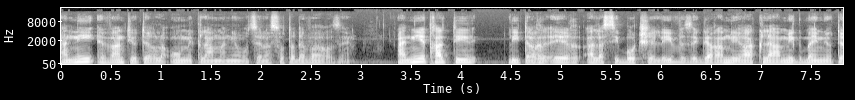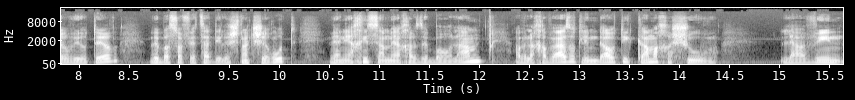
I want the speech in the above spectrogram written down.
אני הבנתי יותר לעומק למה אני רוצה לעשות את הדבר הזה. אני התחלתי להתערער על הסיבות שלי, וזה גרם לי רק להעמיק בהם יותר ויותר, ובסוף יצאתי לשנת שירות, ואני הכי שמח על זה בעולם, אבל החוויה הזאת לימדה אותי כמה חשוב להבין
